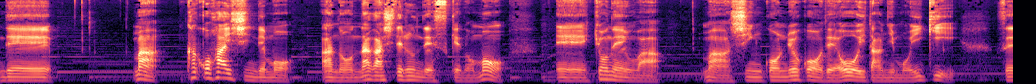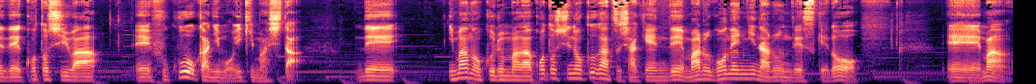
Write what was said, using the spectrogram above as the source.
で、まあ、過去配信でも、あの、流してるんですけども、えー、去年は、まあ、新婚旅行で大分にも行き、それで今年は、えー、福岡にも行きました。で、今の車が今年の9月車検で丸5年になるんですけど、えー、まあ、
